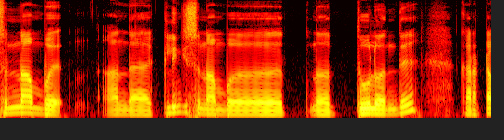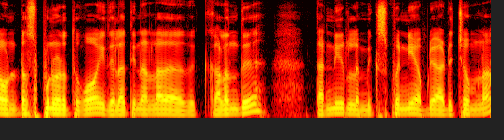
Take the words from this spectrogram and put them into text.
சுண்ணாம்பு அந்த கிளிஞ்சி சுண்ணாம்பு தூள் வந்து கரெக்டாக ஒன்றரை ஸ்பூன் எடுத்துக்குவோம். இது எல்லாத்தையும் நல்லா கலந்து தண்ணீரில் மிக்ஸ் பண்ணி அப்படியே அடித்தோம்னா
